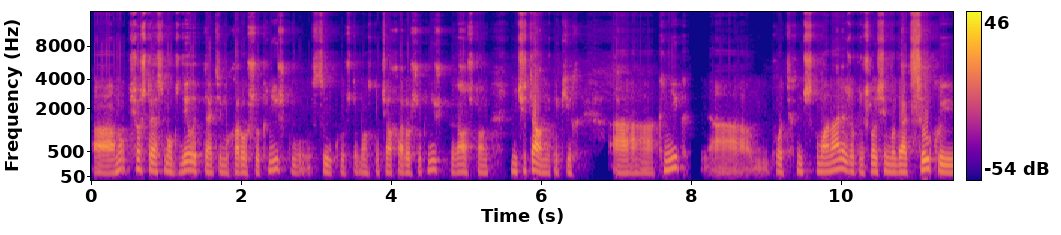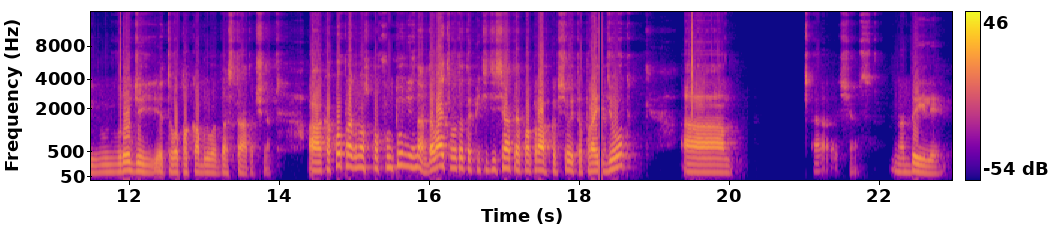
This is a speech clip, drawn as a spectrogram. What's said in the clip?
А, ну, все, что я смог сделать, дать ему хорошую книжку, ссылку, чтобы он скачал хорошую книжку. Казалось, что он не читал никаких а, книг а, по техническому анализу. Пришлось ему дать ссылку, и вроде этого пока было достаточно. А какой прогноз по фунту, не знаю. Давайте вот эта 50-я поправка, все это пройдет. А, а, сейчас, на дейли.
